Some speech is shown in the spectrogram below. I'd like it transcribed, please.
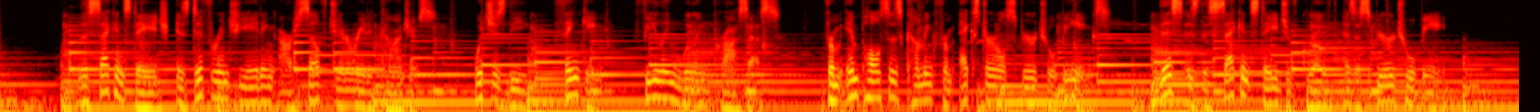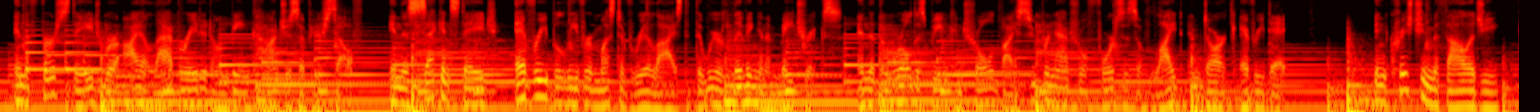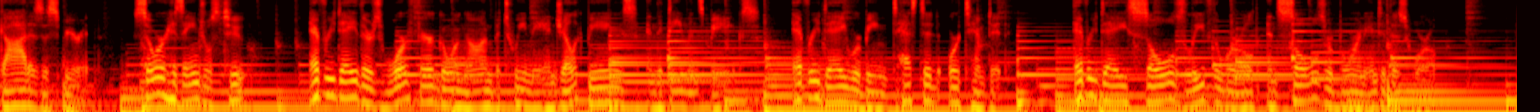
The second stage is differentiating our self-generated conscious, which is the thinking, feeling, willing process. From impulses coming from external spiritual beings, this is the second stage of growth as a spiritual being. In the first stage, where I elaborated on being conscious of yourself, in the second stage, every believer must have realized that we are living in a matrix and that the world is being controlled by supernatural forces of light and dark every day. In Christian mythology, God is a spirit. So are his angels too. Every day there's warfare going on between the angelic beings and the demons beings. Every day we're being tested or tempted. Every day, souls leave the world and souls are born into this world.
